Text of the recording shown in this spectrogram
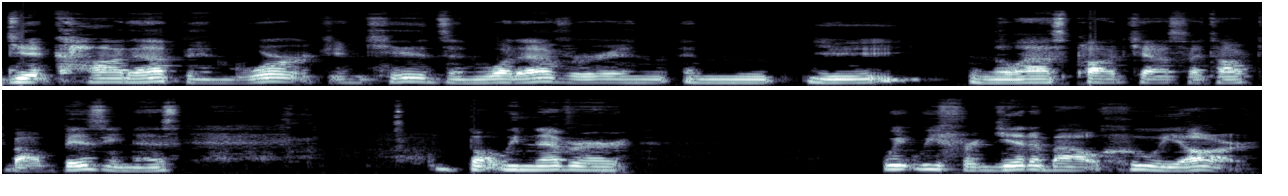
get caught up in work and kids and whatever. And and you in the last podcast I talked about busyness but we never we, we forget about who we are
